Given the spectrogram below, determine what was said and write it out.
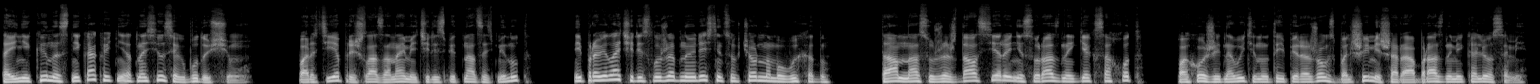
Тайник Инес никак ведь не относился к будущему. Партия пришла за нами через 15 минут и провела через служебную лестницу к черному выходу. Там нас уже ждал серый несуразный гексоход, похожий на вытянутый пирожок с большими шарообразными колесами.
